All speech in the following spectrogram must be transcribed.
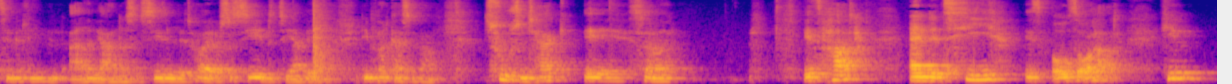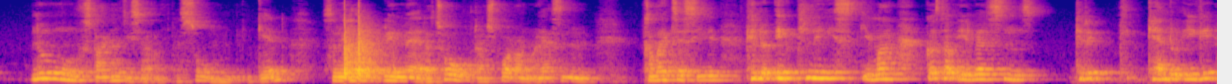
tænker lige min eget hjerte, og så siger det lidt højt, og så siger jeg det til jer bedre. Din podcast er varm. Tusind tak. Øh, så it's hot, and the tea is also hot. Hende, nu snakkede de så om personen igen, som jeg havde et problem med, at der er to, der spurgte om, og jeg sådan, kommer ikke til at sige det. Kan du ikke please give mig Gustav Evelsens, kan du, kan du ikke,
